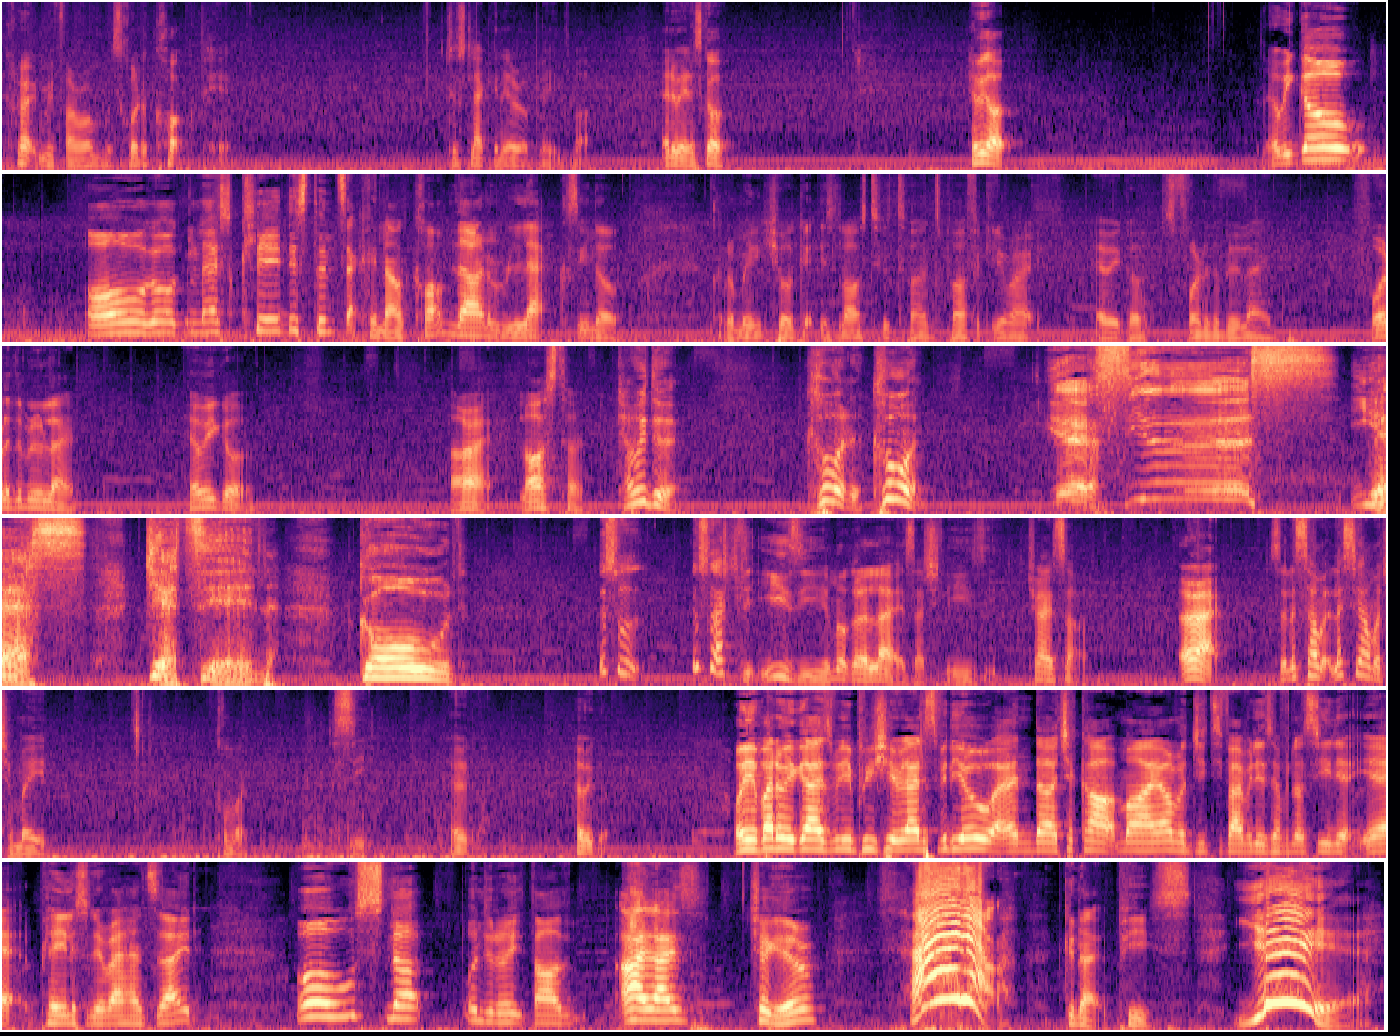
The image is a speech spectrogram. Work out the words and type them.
correct me if I'm wrong it's called a cockpit just like an aeroplane. But anyway, let's go. Here we go. There we go. Oh, got a nice clear distance. I can now calm down and relax. You know, gotta make sure I get these last two turns perfectly right. Here we go. Let's follow the blue line. Follow the blue line. Here we go. All right, last turn. Can we do it? Come on, come on. Yes, yes, yes. Get in. Gold. This was this was actually easy. I'm not gonna lie, it's actually easy. Try this out. All right. So let's let's see how much I made. Come on. Let's see. Here we go. Here we go. Oh yeah, by the way, guys, really appreciate you like this video and uh, check out my other GT5 videos if you've not seen it yet. Playlist on the right hand side. Oh snap, 108,000. Alright, guys, check it here. Good night, peace. Yeah.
